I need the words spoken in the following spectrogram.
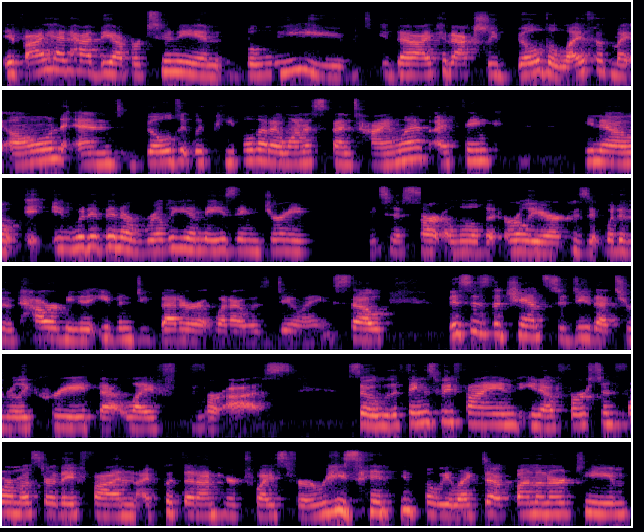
if I had had the opportunity and believed that I could actually build a life of my own and build it with people that I want to spend time with, I think, you know, it, it would have been a really amazing journey to start a little bit earlier because it would have empowered me to even do better at what I was doing. So, this is the chance to do that, to really create that life for us. So, the things we find, you know, first and foremost, are they fun? I put that on here twice for a reason. you know, we like to have fun on our team.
